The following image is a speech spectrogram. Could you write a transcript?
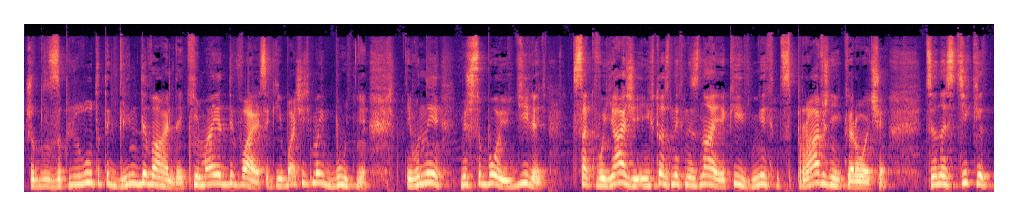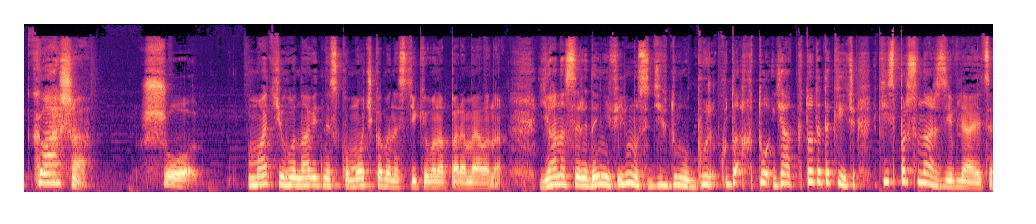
щоб заплютати Гріндевальда, який має девайс, який бачить майбутнє. І вони між собою ділять саквояжі, і ніхто з них не знає, який в них справжній. коротше. Це настільки каша, що мать його навіть не з комочками, настільки вона перемелена. Я на середині фільму сидів, думав, боже, куди, хто як, хто ти такий? Чи Якийсь персонаж з'являється.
